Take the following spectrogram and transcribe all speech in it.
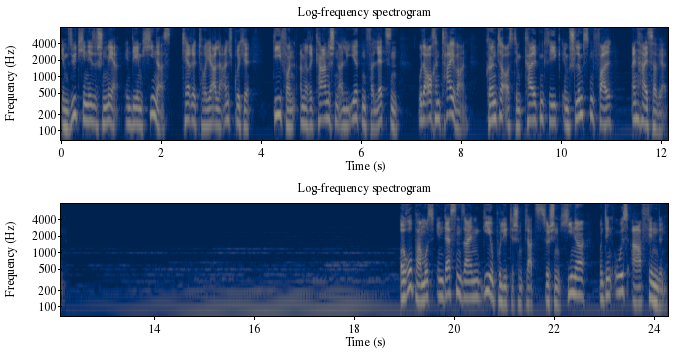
Im südchinesischen Meer, in dem Chinas territoriale Ansprüche die von amerikanischen Alliierten verletzen, oder auch in Taiwan, könnte aus dem Kalten Krieg im schlimmsten Fall ein heißer werden. Europa muss indessen seinen geopolitischen Platz zwischen China und den USA finden.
